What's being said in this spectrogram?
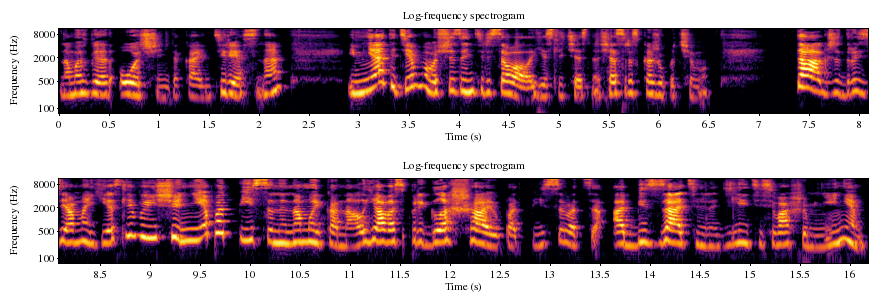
на мой взгляд, очень такая интересная. И меня эта тема вообще заинтересовала, если честно. Сейчас расскажу почему. Также, друзья мои, если вы еще не подписаны на мой канал, я вас приглашаю подписываться. Обязательно делитесь вашим мнением,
